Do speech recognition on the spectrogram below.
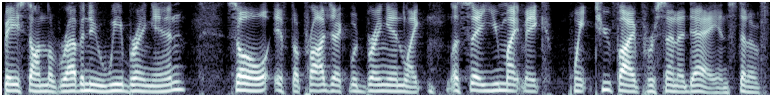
based on the revenue we bring in. So if the project would bring in, like, let's say you might make 0.25% a day instead of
